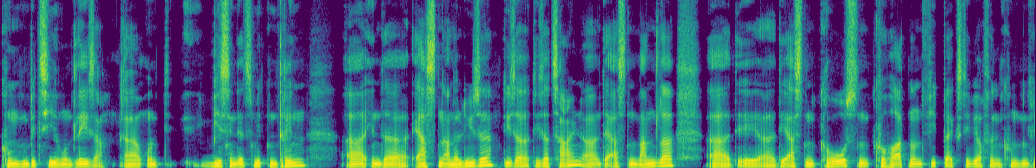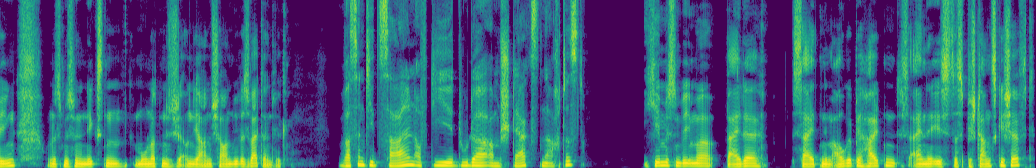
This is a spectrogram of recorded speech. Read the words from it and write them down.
Kundenbeziehungen und Leser. Äh, und wir sind jetzt mittendrin äh, in der ersten Analyse dieser, dieser Zahlen, äh, der ersten Wandler, äh, die, äh, die ersten großen Kohorten und Feedbacks, die wir auch von den Kunden kriegen. Und jetzt müssen wir in den nächsten Monaten und Jahren schauen, wie wir es weiterentwickeln. Was sind die Zahlen, auf die du da am stärksten achtest? Hier müssen wir immer beide Seiten im Auge behalten. Das eine ist das Bestandsgeschäft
